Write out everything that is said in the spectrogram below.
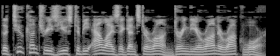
The two countries used to be allies against Iran during the Iran–Iraq War.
